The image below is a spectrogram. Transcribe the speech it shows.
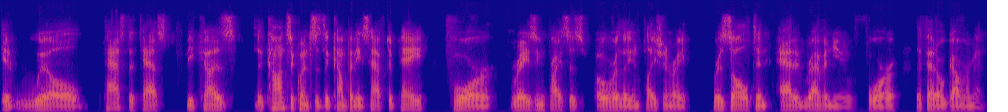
it will pass the test because the consequences that companies have to pay for raising prices over the inflation rate result in added revenue for the federal government.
